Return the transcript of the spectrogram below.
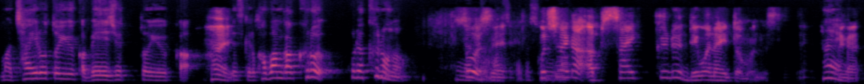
まあ、茶色というか、ベージュというか、はい、ですけど、カバンが黒、これは黒のそうですね。こちらがアップサイクルではないと思うんです、ね。はい、なんか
